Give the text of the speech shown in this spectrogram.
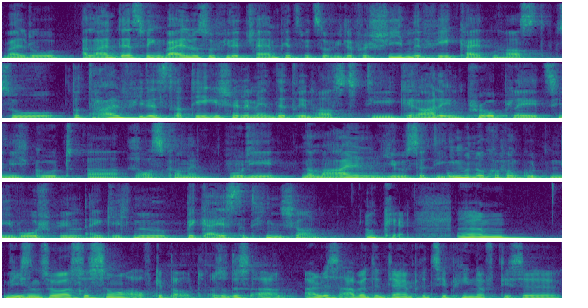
weil du allein deswegen, weil du so viele Champions mit so vielen verschiedenen Fähigkeiten hast, so total viele strategische Elemente drin hast, die gerade im Pro-Play ziemlich gut äh, rauskommen, wo die normalen User, die immer noch auf einem guten Niveau spielen, eigentlich nur begeistert hinschauen. Okay. Ähm, wie ist denn so eine Saison aufgebaut? Also das äh, alles arbeitet ja im Prinzip hin auf diese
